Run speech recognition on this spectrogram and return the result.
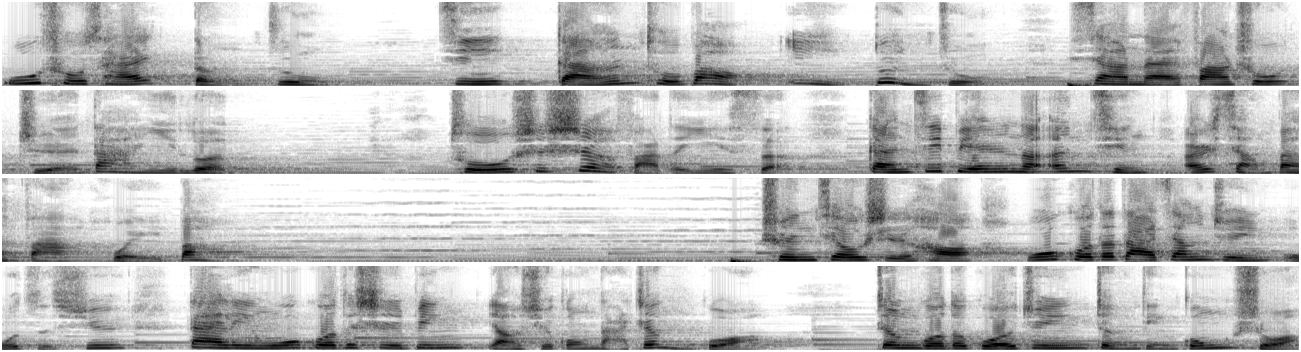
吴楚才等注，即感恩图报亦顿注，下乃发出绝大议论。图是设法的意思，感激别人的恩情而想办法回报。春秋时候，吴国的大将军伍子胥带领吴国的士兵要去攻打郑国。郑国的国君郑定公说：“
